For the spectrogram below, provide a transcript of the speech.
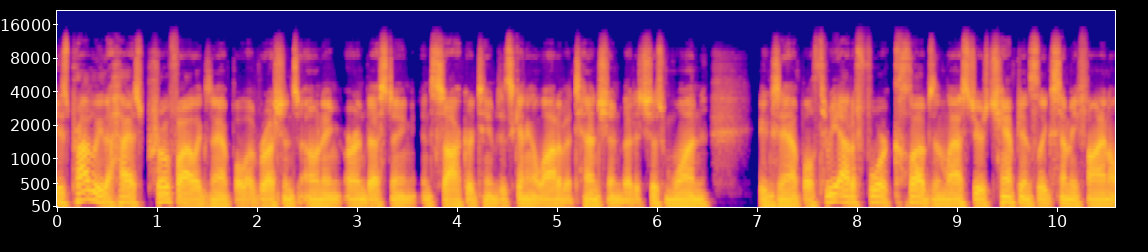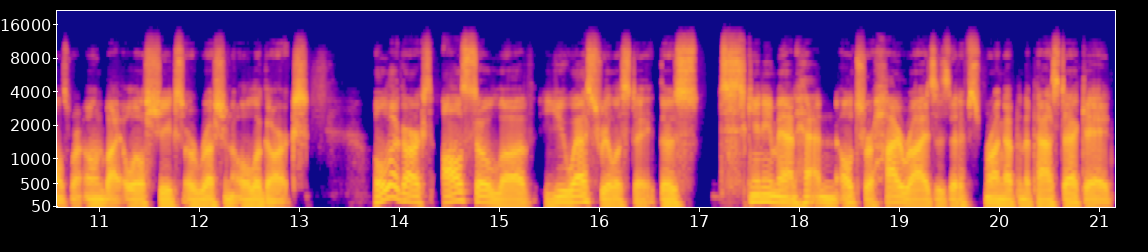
is probably the highest profile example of Russians owning or investing in soccer teams. It's getting a lot of attention, but it's just one example. Three out of four clubs in last year's Champions League semifinals were owned by oil sheiks or Russian oligarchs. Oligarchs also love U.S. real estate. Those skinny Manhattan ultra high rises that have sprung up in the past decade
